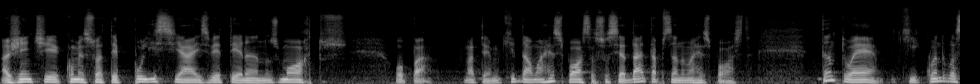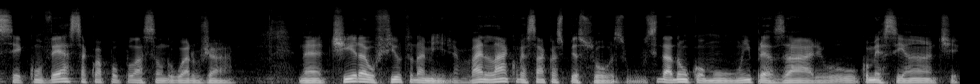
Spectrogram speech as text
A gente começou a ter policiais veteranos mortos. Opa, nós temos que dar uma resposta. A sociedade está precisando de uma resposta. Tanto é que quando você conversa com a população do Guarujá, né? Tira o filtro da mídia, vai lá conversar com as pessoas, o cidadão comum, o empresário, o comerciante,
